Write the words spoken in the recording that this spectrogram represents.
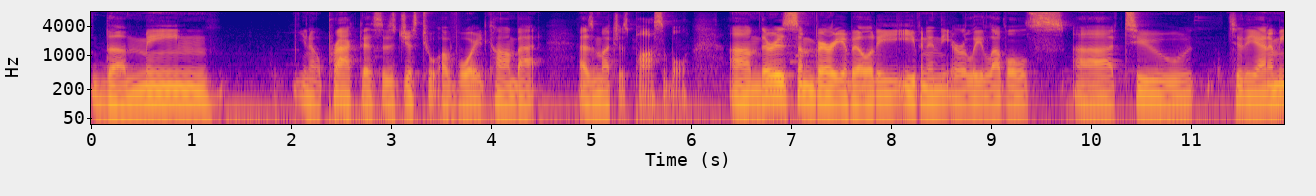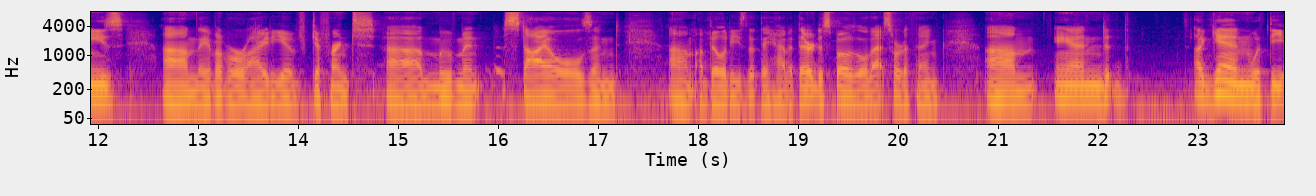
the main you know practice is just to avoid combat as much as possible. Um, there is some variability even in the early levels uh, to to the enemies. Um, they have a variety of different uh, movement styles and um, abilities that they have at their disposal, that sort of thing. Um, and again, with the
